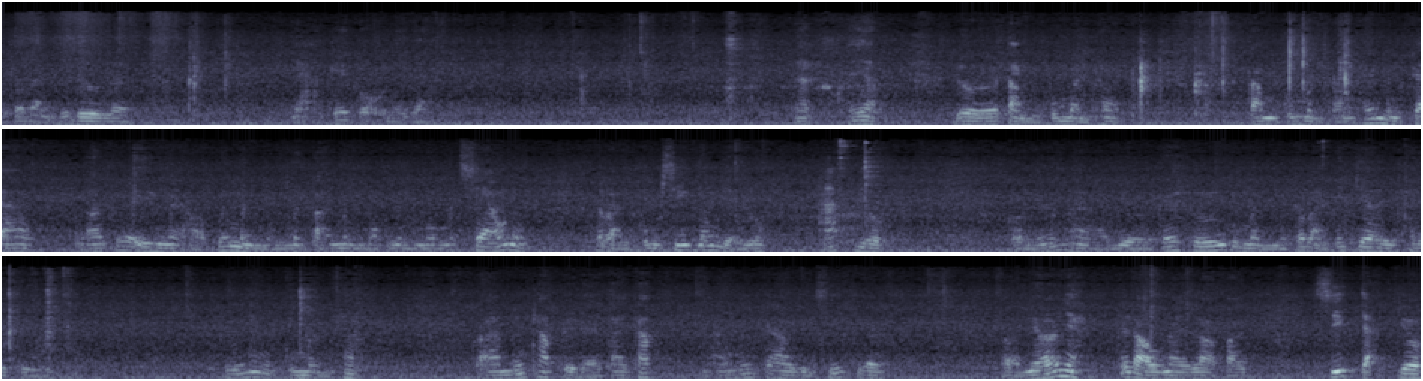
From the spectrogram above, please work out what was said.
thì các bạn cứ đưa lên. Nhả cái cổ này ra. Nè, thấy không? Đưa ở tầm của mình thôi. Tầm của mình cảm thấy mình cao. nó cứ yên này hợp với mình, mình, mình tại mình một mình một mét sáu này. Các bạn cũng siết giống vậy luôn. Áp vô còn nếu mà vừa cái hướng của mình thì các bạn cứ chơi theo kiểu hướng của mình ha và ai muốn thấp thì để tay thấp ai muốn cao thì siết lên rồi nhớ nha cái đầu này là phải siết chặt vô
